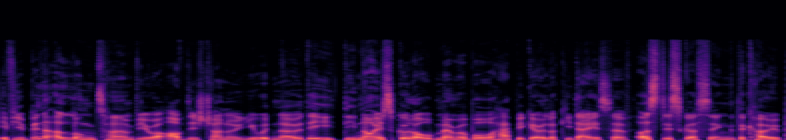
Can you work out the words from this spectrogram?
If you've been a long-term viewer of this channel, you would know the, the nice, good old, memorable, happy-go-lucky days of us discussing the cope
